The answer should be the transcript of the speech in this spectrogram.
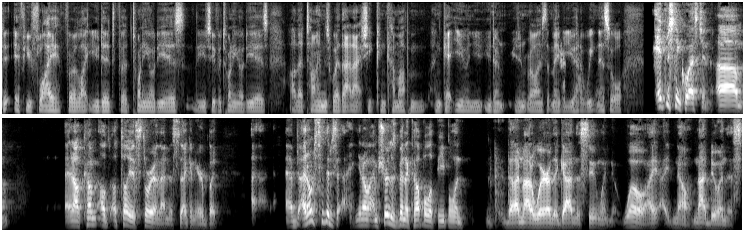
if you fly for like you did for 20 odd years the U2 for 20 odd years are there times where that actually can come up and, and get you and you, you don't you didn't realize that maybe you had a weakness or Interesting question. Um, and I'll come. I'll, I'll, tell you a story on that in a second here. But I, I don't see that. you know, I'm sure there's been a couple of people in, that I'm not aware of that got in the suit and went, "Whoa, I, I no, not doing this."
